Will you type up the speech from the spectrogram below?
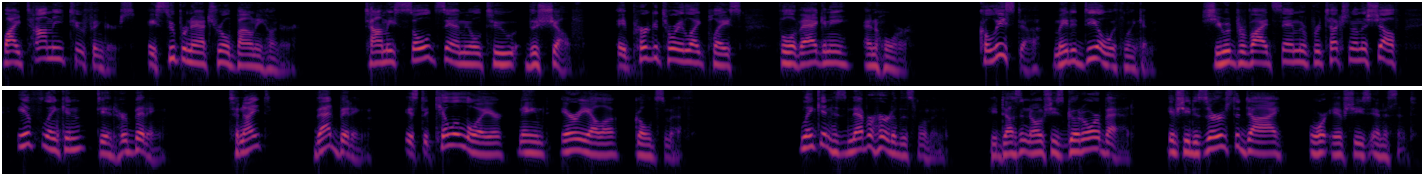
by Tommy Two Fingers, a supernatural bounty hunter. Tommy sold Samuel to The Shelf, a purgatory like place full of agony and horror. Callista made a deal with Lincoln. She would provide Samuel protection on the shelf if Lincoln did her bidding. Tonight, that bidding is to kill a lawyer named Ariella Goldsmith. Lincoln has never heard of this woman. He doesn't know if she's good or bad, if she deserves to die, or if she's innocent.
